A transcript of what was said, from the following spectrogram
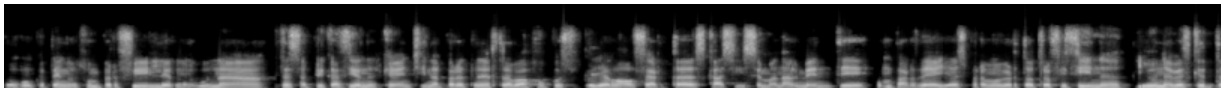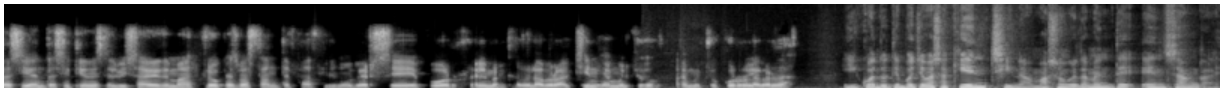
o que tengas un perfil en alguna de estas aplicaciones que hay en China para tener trabajo, pues te llegan ofertas casi semanalmente, un par de ellas para moverte a otra oficina. Y una vez que te asientas y tienes el visado y demás, creo que es bastante fácil moverse por el mercado laboral chino. Hay mucho, hay mucho curro, la verdad. ¿Y cuánto tiempo llevas aquí en China, más concretamente en Shanghái?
